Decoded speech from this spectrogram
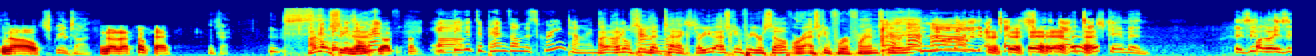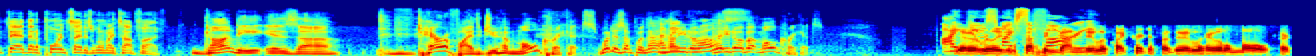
No. screen time. No, that's okay. Okay. I don't think see it that. depends- uh, I think it depends on the screen time. I, I Like don't see how that much- text. Are you asking for yourself or asking for a friend, Scary? no, no, a text, swear to God, a text came in. Is it is it bad that a porn site is one of my top five? Gandhi is uh, terrified that you have mole crickets. What is up with that? Are how they do you know? How do you know about mole crickets? I yeah, they're use really my disgusting guns. Safari. They look like crickets, but they look like little moles. They're,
